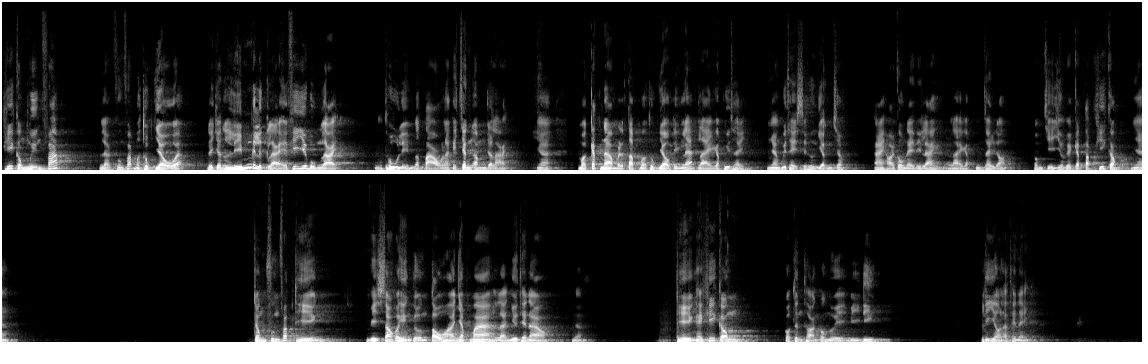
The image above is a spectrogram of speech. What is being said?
Khí công nguyên pháp là phương pháp mà thuộc dầu á, để cho nó liễm cái lực lại ở phía dưới bụng lại. Thu liễm nó tạo ra cái chân âm trở lại, nha. Mà cách nào mà tập mà thuộc dầu thì lát lại gặp quý thầy, nha. Quý thầy sẽ hướng dẫn cho. Ai hỏi câu này thì lát lại gặp thầy đó. Ông chỉ cho cái cách tập khí công, nha. Trong phương pháp thiền, vì sao có hiện tượng tẩu hỏa nhập ma là như thế nào? Đó. thiền hay khí công có thỉnh thoảng có người bị điên lý do là thế này.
